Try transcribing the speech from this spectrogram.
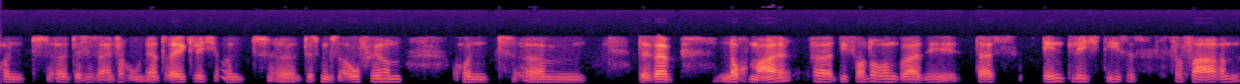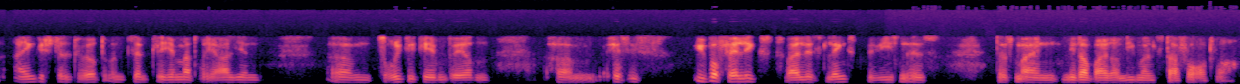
Und äh, das ist einfach unerträglich und äh, das muss aufhören. Und ähm, deshalb nochmal äh, die Forderung quasi, dass endlich dieses Verfahren eingestellt wird und sämtliche Materialien ähm, zurückgegeben werden. Ähm, es ist überfälligst, weil es längst bewiesen ist, dass mein Mitarbeiter niemals da vor Ort war.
